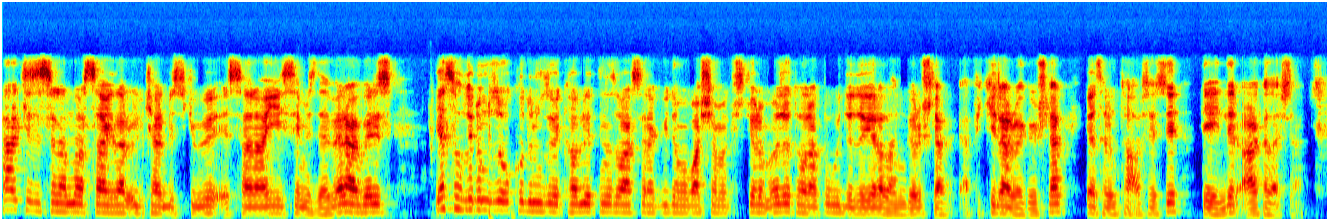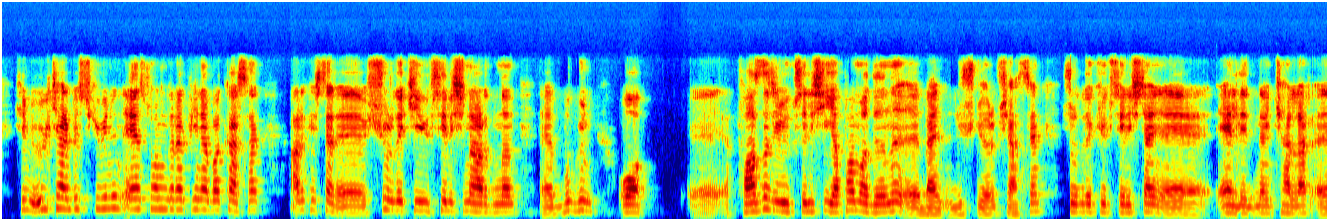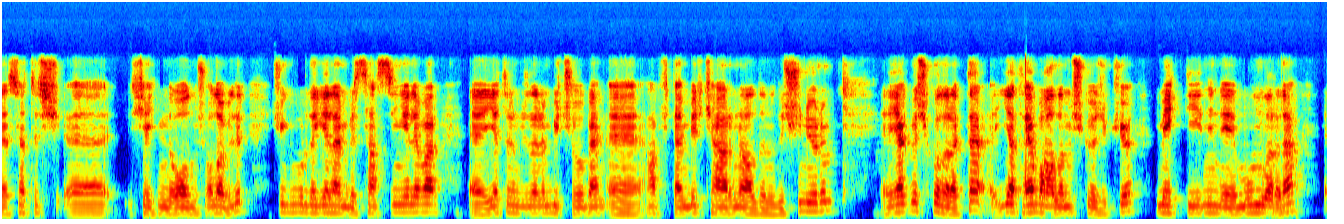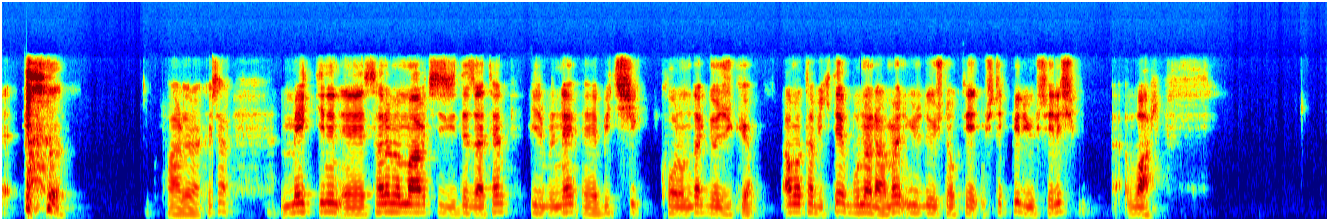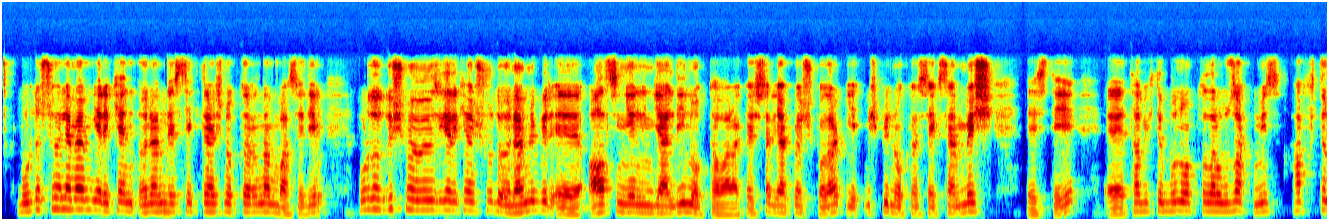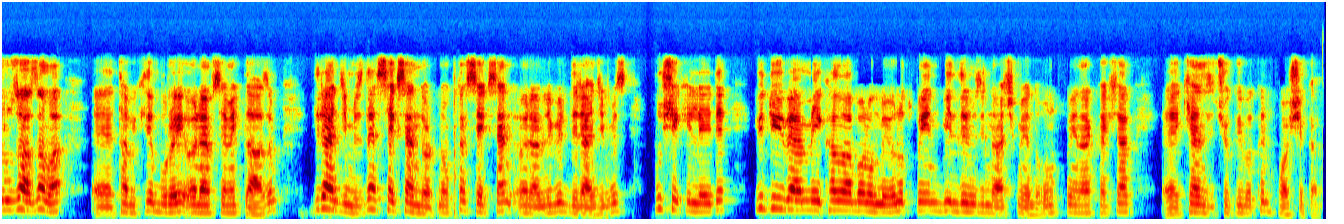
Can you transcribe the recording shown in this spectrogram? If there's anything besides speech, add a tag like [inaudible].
Herkese selamlar, saygılar. Ülker Bisküvi e, Sanayi hissemizle beraberiz. Yasal ürünümüzü okuduğunuzu ve kabul ettiğinizi varsayarak videoma başlamak istiyorum. Özet olarak bu videoda yer alan görüşler, fikirler ve görüşler yatırım tavsiyesi değildir arkadaşlar. Şimdi Ülker Bisküvi'nin en son grafiğine bakarsak arkadaşlar e, şuradaki yükselişin ardından e, bugün o fazlaca yükselişi yapamadığını e, ben düşünüyorum şahsen. Şuradaki yükselişten e, elde edilen karlar e, satış e, şeklinde olmuş olabilir. Çünkü burada gelen bir sat sinyali var. E, yatırımcıların birçoğu ben e, hafiften bir karını aldığını düşünüyorum. E, yaklaşık olarak da yataya bağlamış gözüküyor. MACD'nin e, mumları da e, [coughs] pardon arkadaşlar. MACD'nin e, sarı ve mavi çizgisi de zaten birbirine e, bitişik konumda gözüküyor. Ama tabii ki de buna rağmen %3.70'lik bir yükseliş e, var. Burada söylemem gereken önemli destek direnç noktalarından bahsedeyim. Burada düşmememiz gereken şurada önemli bir e, al sinyalinin geldiği nokta var arkadaşlar. Yaklaşık olarak 71.85 desteği. E, tabii ki de bu noktalara uzak mıyız? Hafiften uzağız ama e, tabii ki de burayı önemsemek lazım. Direncimiz de 84.80 önemli bir direncimiz. Bu şekildeydi. Videoyu beğenmeyi, kanala abone olmayı unutmayın. Bildirim zilini açmayı da unutmayın arkadaşlar. E, kendinize çok iyi bakın. Hoşçakalın.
